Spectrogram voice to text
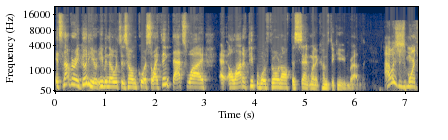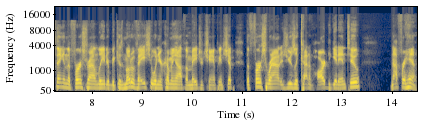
it's not very good here, even though it's his home course. So I think that's why a lot of people were thrown off the scent when it comes to Keegan Bradley. I was just more thinking the first round leader because motivation when you're coming off a major championship, the first round is usually kind of hard to get into. Not for him.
